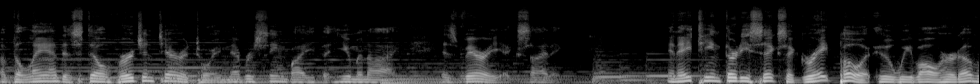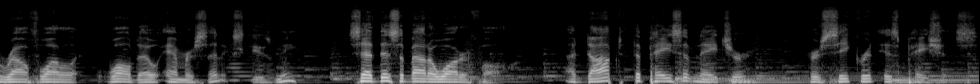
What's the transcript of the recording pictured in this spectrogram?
of the land is still virgin territory never seen by the human eye is very exciting. In 1836, a great poet who we've all heard of, Ralph Waldo Emerson, excuse me, said this about a waterfall Adopt the pace of nature, her secret is patience.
